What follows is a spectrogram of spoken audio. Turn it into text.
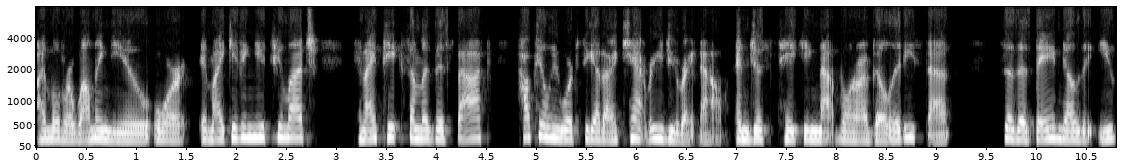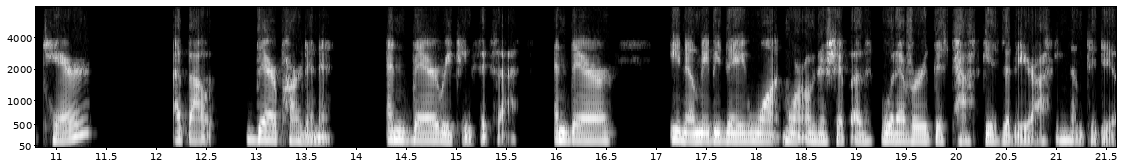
I'm overwhelming you or am I giving you too much? Can I take some of this back? How can we work together? I can't read you right now. And just taking that vulnerability step so that they know that you care about their part in it and their reaching success and their, you know, maybe they want more ownership of whatever this task is that you're asking them to do.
